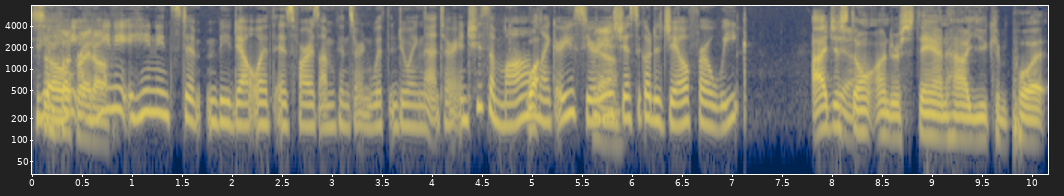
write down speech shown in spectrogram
He So can fuck he, right he, off. need- he needs to be dealt with as far as I'm concerned with doing that to her. And she's a mom. Well- like, are you serious? Yeah. She has to go to jail for a week? I just Yeah. don't understand how you can put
